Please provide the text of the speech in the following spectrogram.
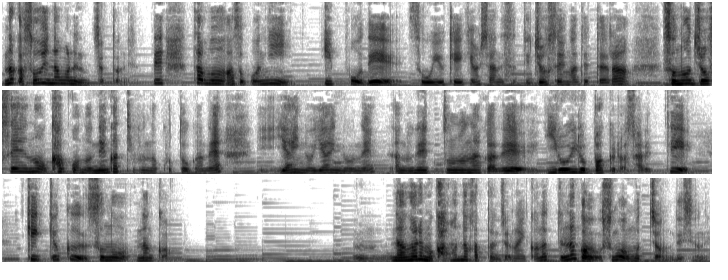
なんかそういう流れになっちゃったんです。で、多分あそこに一方でそういう経験をしたんですって女性が出たら、その女性の過去のネガティブなことがね、やいのやいのね、あのネットの中でいろいろ暴露されて、結局そのなんか、流れも変わんなかったんじゃないかなってなんかすごい思っちゃうんですよね。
